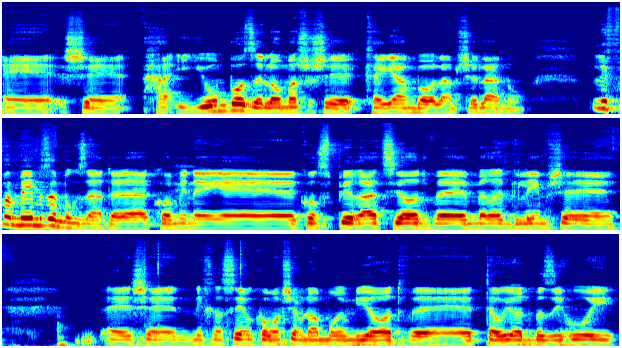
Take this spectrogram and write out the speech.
אה, שהאיום בו זה לא משהו שקיים בעולם שלנו. לפעמים זה מוגזם, אתה יודע, כל מיני אה, קונספירציות ומרגלים ש... אה, שנכנסים למקומות שהם לא אמורים להיות וטעויות בזיהוי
